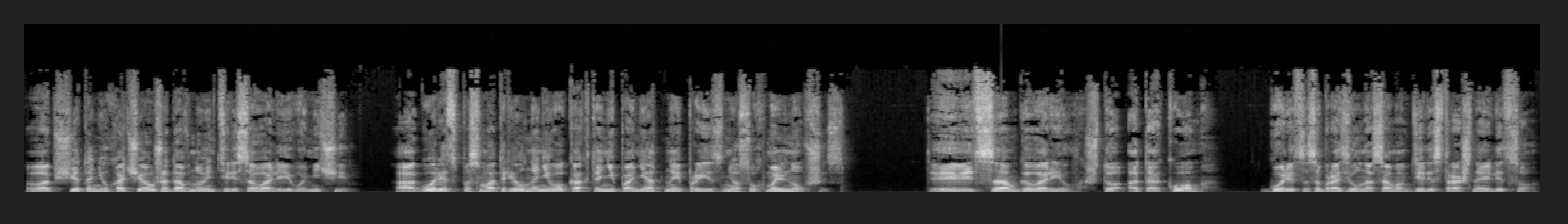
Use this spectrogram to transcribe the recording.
Вообще-то нюхача уже давно интересовали его мечи. А горец посмотрел на него как-то непонятно и произнес, ухмыльнувшись. «Ты ведь сам говорил, что о таком...» Горец изобразил на самом деле страшное лицо.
